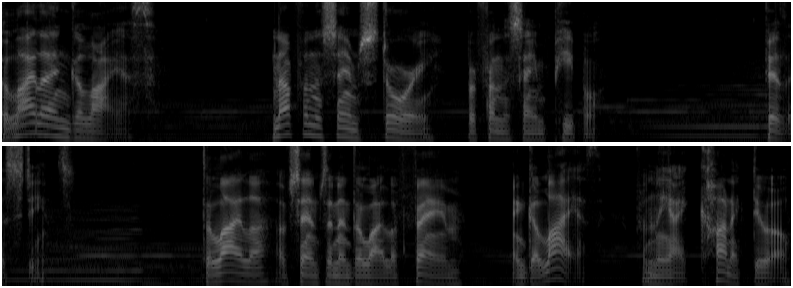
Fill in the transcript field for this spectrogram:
Delilah and Goliath. Not from the same story, but from the same people. Philistines. Delilah of Samson and Delilah fame, and Goliath from the iconic duo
